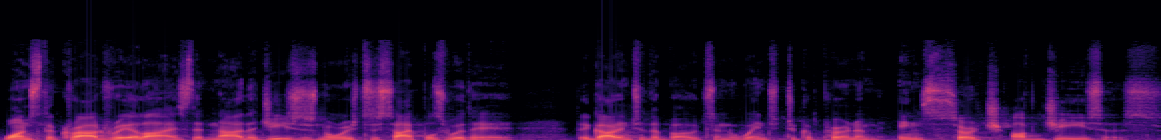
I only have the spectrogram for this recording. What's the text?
Once the crowd realized that neither Jesus nor his disciples were there, they got into the boats and went to Capernaum in search of Jesus.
